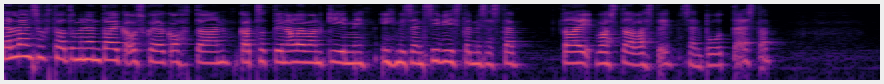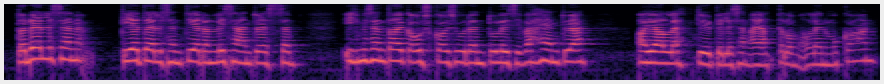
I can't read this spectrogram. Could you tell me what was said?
Tällöin suhtautuminen taikauskoja kohtaan katsottiin olevan kiinni ihmisen sivistämisestä tai vastaavasti sen puutteesta. Todellisen tieteellisen tiedon lisääntyessä – ihmisen taikauskoisuuden tulisi vähentyä ajalle tyypillisen ajattelumallin mukaan.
